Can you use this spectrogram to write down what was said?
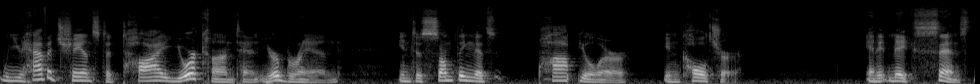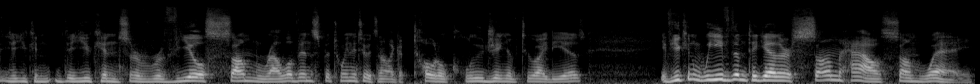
when you have a chance to tie your content, your brand, into something that's popular in culture, and it makes sense. You can you can sort of reveal some relevance between the two. It's not like a total kludging of two ideas. If you can weave them together somehow, some way,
